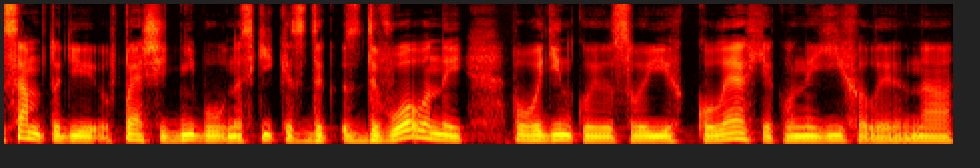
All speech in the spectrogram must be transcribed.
сам тоді в перші дні був наскільки здивований поведінкою своїх колег, як вони їхали на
